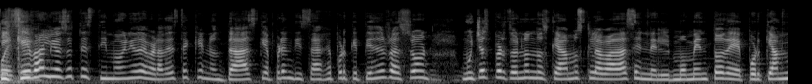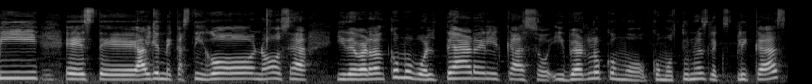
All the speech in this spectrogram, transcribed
pues, y qué valioso testimonio de verdad este que nos das, qué aprendizaje, porque tienes razón. Muchas personas nos quedamos clavadas en el momento de porque a mí este alguien me castigó, ¿no? O sea, y de verdad como voltear el caso y verlo como como tú nos lo explicas,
